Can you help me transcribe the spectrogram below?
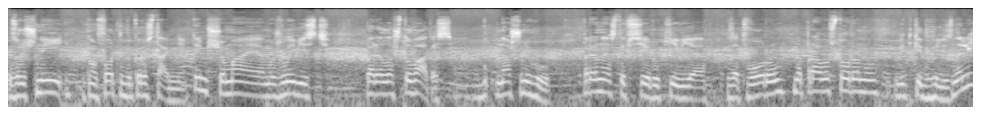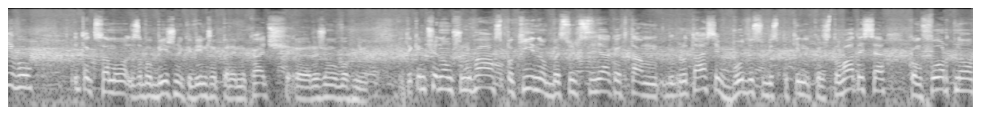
зручний комфортне використання. Тим, що має можливість перелаштуватись на шульгу, перенести всі руків'я затвору на праву сторону, відкид гильз на ліву, і так само запобіжник, він же перемикач режиму вогню. І таким чином шульга спокійно, без всіляких там викрутасів, буде собі спокійно користуватися, комфортно.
